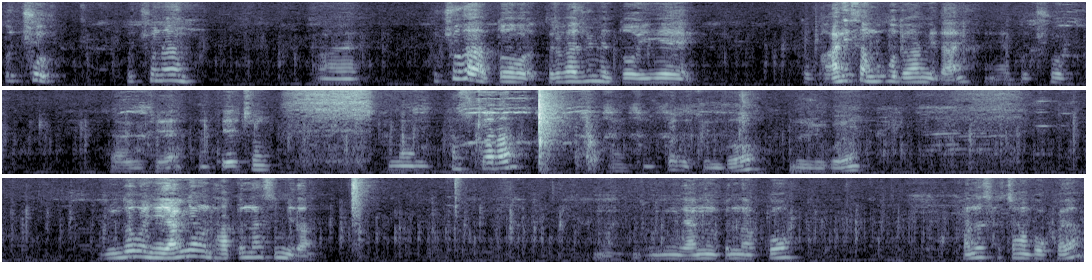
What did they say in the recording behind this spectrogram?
후추 후추는 아, 후추가 또 들어가주면 또 이게 또 반 이상 묵고 들어갑니다 예, 후추 자 이렇게 대충 한, 한 숟가락? 네, 한 숟가락 정도 넣어주고요. 이 정도면 이제 양념은 다 끝났습니다. 네, 이 정도면 양념 끝났고, 간을 살짝 한번 볼까요?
